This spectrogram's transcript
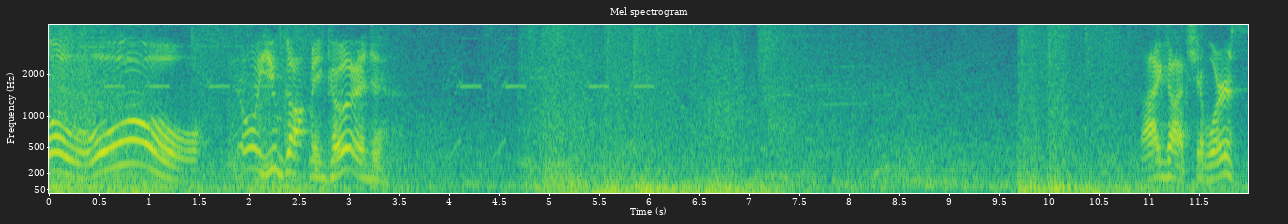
Whoa! Oh, you got me good. I got you worse.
